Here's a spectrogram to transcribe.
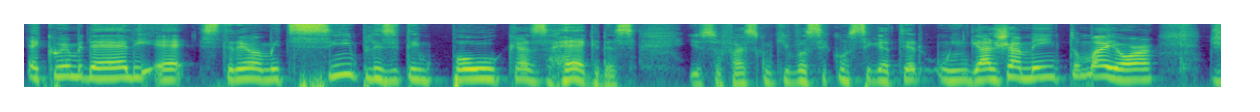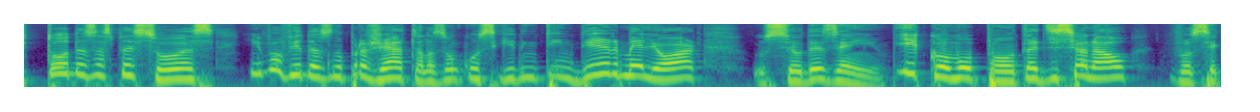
é que o MDL é extremamente simples e tem poucas regras. Isso faz com que você consiga ter um engajamento maior de todas as pessoas envolvidas no projeto. Elas vão conseguir entender melhor o seu desenho. E como ponto adicional, você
